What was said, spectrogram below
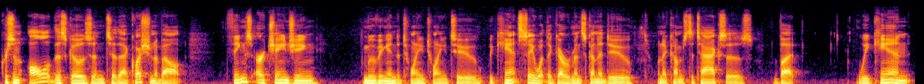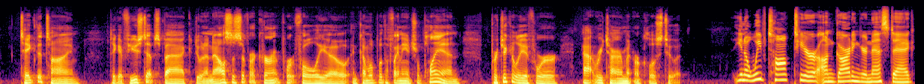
Kristen, all of this goes into that question about things are changing moving into 2022. We can't say what the government's going to do when it comes to taxes But we can take the time, take a few steps back, do an analysis of our current portfolio, and come up with a financial plan, particularly if we're at retirement or close to it. You know, we've talked here on Guarding Your Nest Egg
